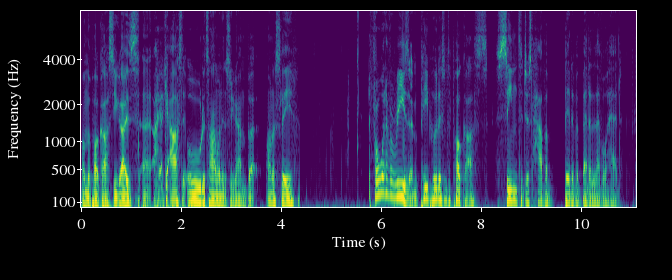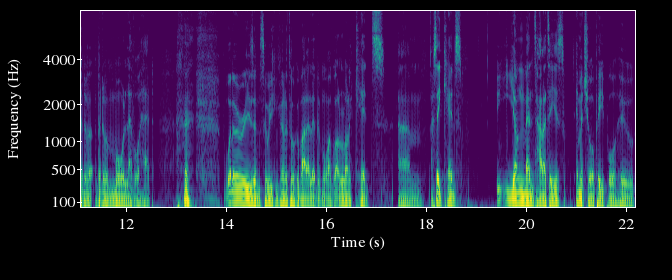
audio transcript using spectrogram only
on the podcast. You guys, uh, I get asked it all the time on Instagram, but honestly, for whatever reason, people who listen to podcasts seem to just have a bit of a better level head, a bit of a, a bit of a more level head. for whatever reason, so we can kind of talk about it a little bit more. I've got a lot of kids. Um, I say kids, young mentalities, immature people who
